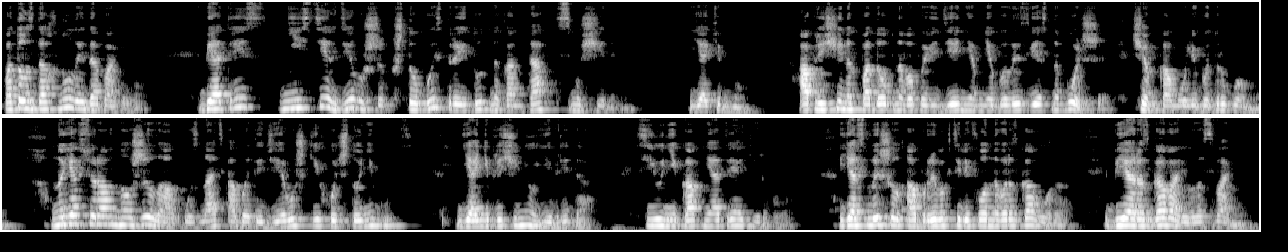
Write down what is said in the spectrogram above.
Потом вздохнула и добавила. Беатрис не из тех девушек, что быстро идут на контакт с мужчинами. Я кивнул. О причинах подобного поведения мне было известно больше, чем кому-либо другому. Но я все равно желал узнать об этой девушке хоть что-нибудь. Я не причиню ей вреда. Сью никак не отреагировала. Я слышал обрывок телефонного разговора. Бия разговаривала с вами.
